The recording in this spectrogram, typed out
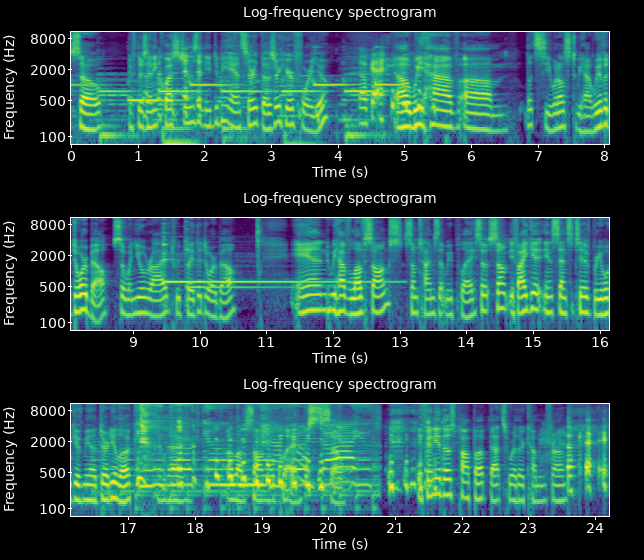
So, if there's any questions that need to be answered, those are here for you. Okay. Uh, we have, um, let's see, what else do we have? We have a doorbell. So when you arrived, we played the doorbell. And we have love songs sometimes that we play. So some, if I get insensitive, Bree will give me a dirty look, and then a love song will play. So if any of those pop up, that's where they're coming from. Okay.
